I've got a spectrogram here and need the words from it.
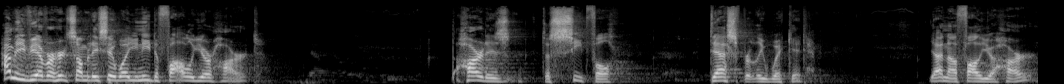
How many of you ever heard somebody say, well, you need to follow your heart? The heart is deceitful, desperately wicked. You ought not follow your heart.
